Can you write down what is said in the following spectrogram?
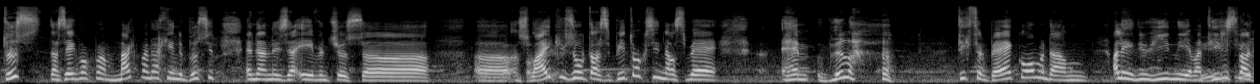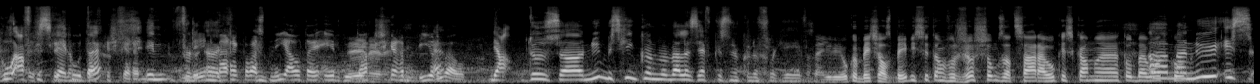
Dus dan zeggen we ook maar, mag maar dat je in de bus zit. En dan is dat eventjes uh, uh, een zwaaikje. Je zult als Piet ook zien, als wij hem willen dichterbij komen, dan... Alleen nu hier niet, want hier is het wel goed afgeschermd. Het is goed afgeschermd. In, in Denemarken was het niet altijd even goed nee, afgeschermd, hier wel. Ja, dus uh, nu misschien kunnen we wel eens even een knuffel geven. Zijn jullie ook een beetje als babysitter voor George soms, dat Sarah ook eens kan uh, tot bij woord komen? Uh, maar nu is...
